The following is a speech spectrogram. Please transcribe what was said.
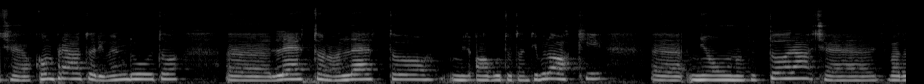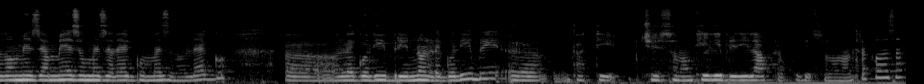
cioè ho comprato, rivenduto, eh, letto, non letto, ho avuto tanti blocchi, eh, ne ho uno tuttora, cioè vado da un mese a mese, un mese leggo, un mese non leggo, eh, leggo libri, non leggo libri, eh, infatti ci sono anche i libri di là, però quelli sono un'altra cosa,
